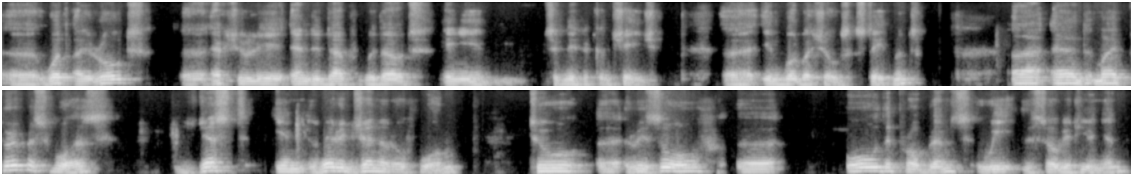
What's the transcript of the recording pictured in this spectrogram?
uh, what I wrote uh, actually ended up without any significant change uh, in Gorbachev's statement. Uh, and my purpose was just in very general form to uh, resolve uh, all the problems we, the Soviet Union,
